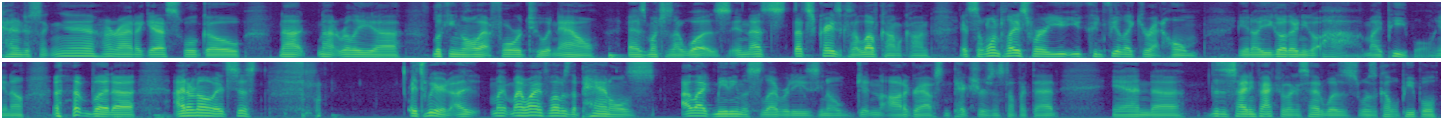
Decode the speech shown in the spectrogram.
Kind of just like, yeah, all right, I guess we'll go. Not not really uh, looking all that forward to it now as much as I was, and that's that's crazy because I love Comic Con. It's the one place where you you can feel like you're at home. You know, you go there and you go, ah, my people. You know, but uh, I don't know. It's just it's weird. I my my wife loves the panels. I like meeting the celebrities. You know, getting autographs and pictures and stuff like that. And uh, the deciding factor, like I said, was was a couple people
